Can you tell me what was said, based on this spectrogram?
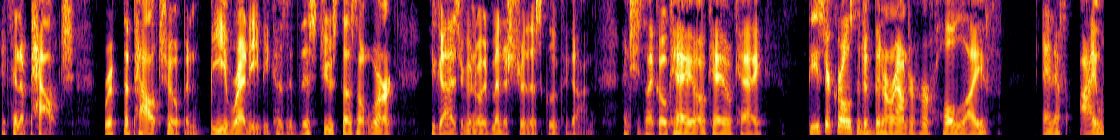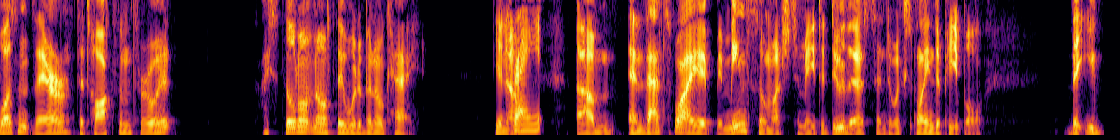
It's in a pouch. Rip the pouch open. Be ready because if this juice doesn't work, you guys are going to administer this glucagon. And she's like, okay, okay, okay. These are girls that have been around her her whole life. And if I wasn't there to talk them through it, I still don't know if they would have been okay. You know? Right. Um, and that's why it, it means so much to me to do this and to explain to people that you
